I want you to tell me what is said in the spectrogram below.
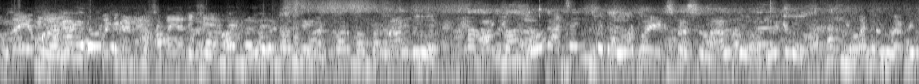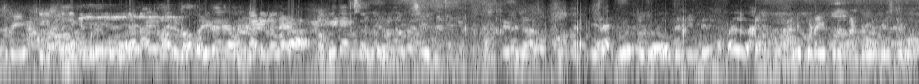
ఉదయం పది గంటల సమయానికి ప్లాట్ఫామ్ నంబర్ నాలుగులో కోర్బా ఎక్స్ప్రెస్ నాలుగు బోగిలు పంటలు వ్యాపించినాయి దాన్ని కూడా ఇప్పుడు కంట్రోల్ చేసుకోవడం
